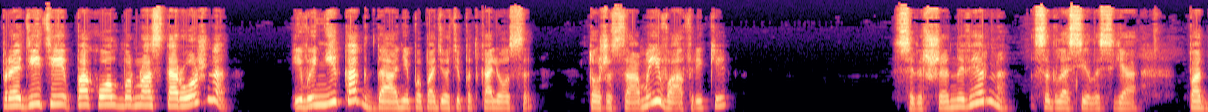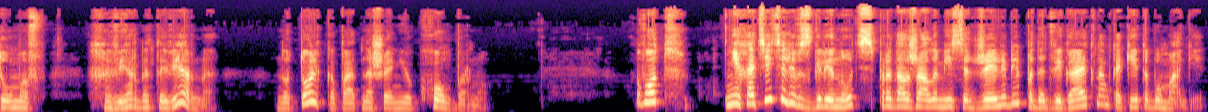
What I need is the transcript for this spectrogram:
Пройдите по Холмборну осторожно — и вы никогда не попадете под колеса. То же самое и в Африке. — Совершенно верно, — согласилась я, подумав, — верно-то верно, но только по отношению к Холборну. — Вот, не хотите ли взглянуть, — продолжала миссис Джеллиби, пододвигая к нам какие-то бумаги.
